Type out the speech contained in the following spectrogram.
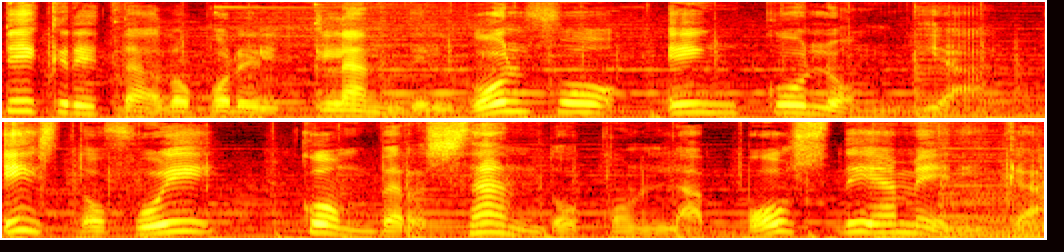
decretado por el Clan del Golfo en Colombia. Esto fue Conversando con la Voz de América.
